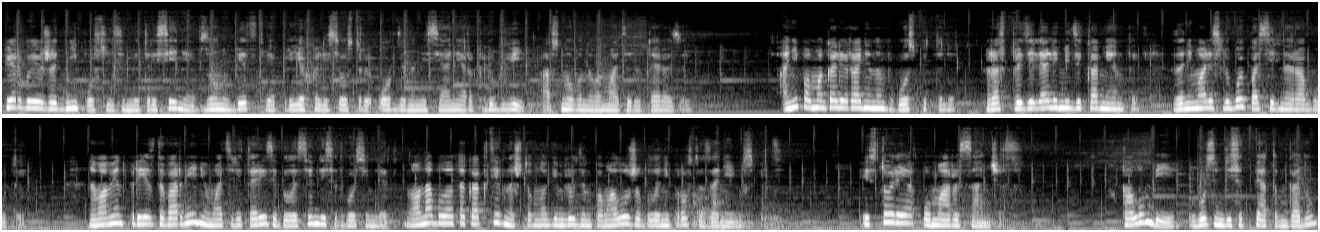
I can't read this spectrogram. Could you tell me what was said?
первые же дни после землетрясения в зону бедствия приехали сестры Ордена Миссионерок Любви, основанного матерью Терезой. Они помогали раненым в госпитале, распределяли медикаменты, занимались любой посильной работой. На момент приезда в Армению матери Терезе было 78 лет, но она была так активна, что многим людям помоложе было не просто за ней успеть. История Омары Санчес. В Колумбии в 1985 году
